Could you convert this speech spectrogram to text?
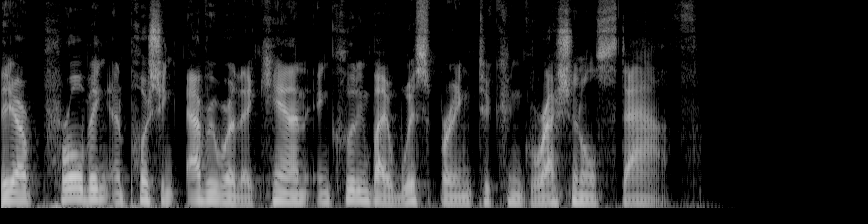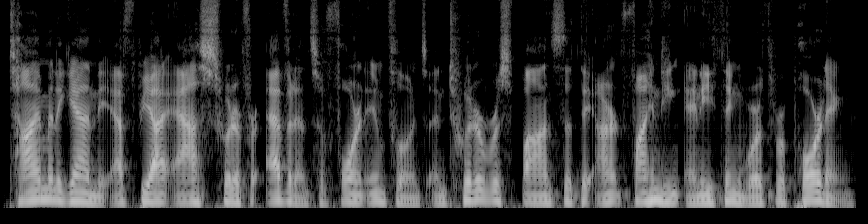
They are probing and pushing everywhere they can, including by whispering to congressional staff. Time and again, the FBI asks Twitter for evidence of foreign influence, and Twitter responds that they aren't finding anything worth reporting.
